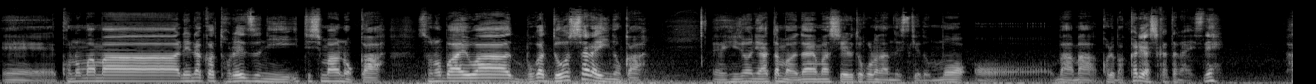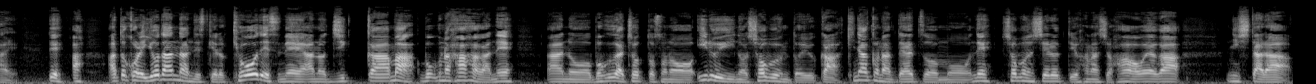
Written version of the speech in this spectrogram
えー、このまま連絡が取れずに行ってしまうのか、その場合は僕はどうしたらいいのか、えー、非常に頭を悩ましているところなんですけども、まあまあ、こればっかりは仕方ないですね。はい。で、あ、あとこれ余談なんですけど、今日ですね、あの、実家、まあ、僕の母がね、あの、僕がちょっとその、衣類の処分というか、着なくなったやつをもうね、処分してるっていう話を母親が、にしたら、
